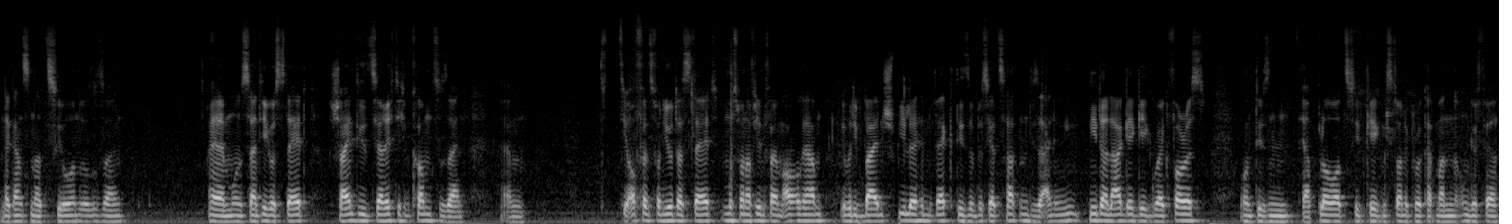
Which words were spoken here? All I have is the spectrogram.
in der ganzen Nation sozusagen. Ähm, und San Diego State scheint dieses Jahr richtig im Kommen zu sein. Ähm, die Offense von Utah State muss man auf jeden Fall im Auge haben. Über die beiden Spiele hinweg, die sie bis jetzt hatten, diese eine Niederlage gegen Wake Forest und diesen ja, Blowout-Seed gegen Stony Brook hat man ungefähr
